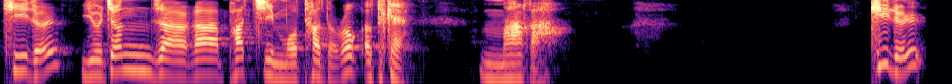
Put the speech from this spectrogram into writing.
기를 유전자가 받지 못하도록 어떻게 막아. 기를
